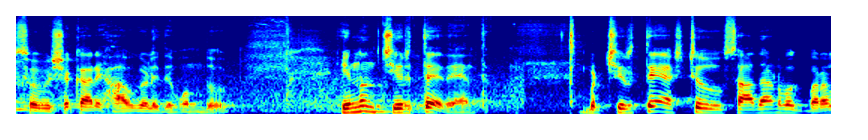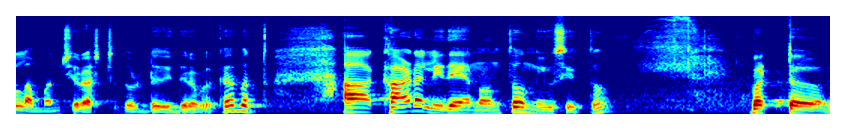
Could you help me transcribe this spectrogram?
ಸೊ ವಿಷಕಾರಿ ಹಾವುಗಳಿದೆ ಒಂದು. ಇನ್ನೊಂದು ಚಿರತೆ ಇದೆ ಅಂತ. ಬಟ್ ಚಿರತೆ ಅಷ್ಟು ಸಾಧಾರಣವಾಗಿ ಬರಲ್ಲ ಮನುಷ್ಯರು ಅಷ್ಟು ದೊಡ್ಡ ಇದಿರಬೇಕು. ಬಟ್ ಆ ಕಾಡಲ್ಲಿ ಇದೆ ಅನ್ನೋಂಥ ಒಂದು ನ್ಯೂಸ್ ಇತ್ತು. ಬಟ್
